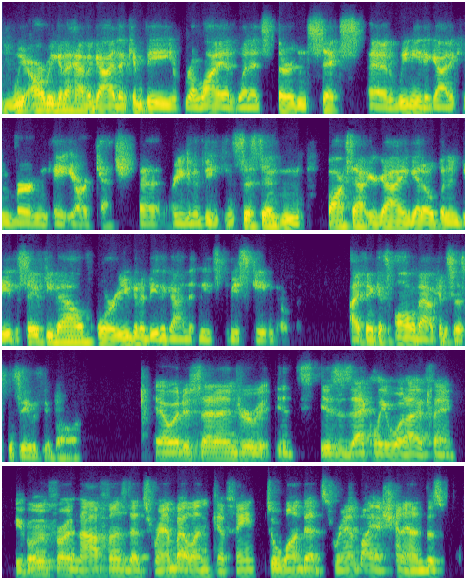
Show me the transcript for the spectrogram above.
we are we going to have a guy that can be reliant when it's third and six, and we need a guy to convert an eight yard catch? Uh, are you going to be consistent and box out your guy and get open and be the safety valve, or are you going to be the guy that needs to be schemed open? I think it's all about consistency with Yeboah. Yeah, what you said, Andrew, it's is exactly what I think. You're going from an offense that's ran by Lane Kiffin to one that's ran by a Shanahan discipline,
